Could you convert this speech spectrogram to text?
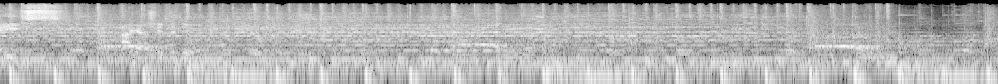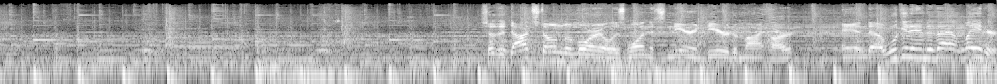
Peace. I got shit to do. So the Dodgestone Memorial is one that's near and dear to my heart, and uh, we'll get into that later.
